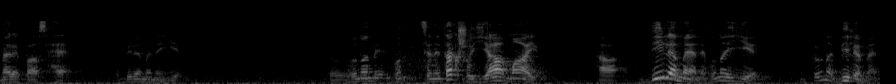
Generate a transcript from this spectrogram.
мере ге, то біля мене є. То воно не, вон- це не так, що я маю, а біля мене вона є. То вона біля мене.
